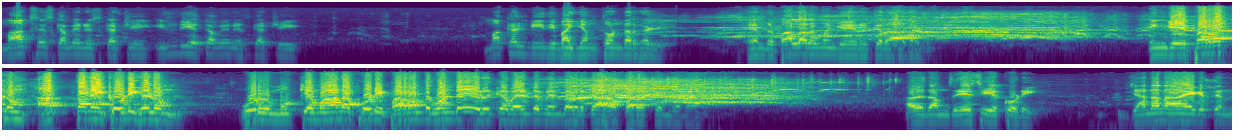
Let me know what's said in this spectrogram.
மார்க்சிஸ்ட் கம்யூனிஸ்ட் கட்சி இந்திய கம்யூனிஸ்ட் கட்சி மக்கள் நீதி மையம் தொண்டர்கள் என்று பலரும் இங்கே இருக்கிறார்கள். இங்கே பறக்கும் அத்தனை கொடிகளும் ஒரு முக்கியமான கொடி பறந்து கொண்டே இருக்க வேண்டும் என்பதற்காக பறக்கின்றன. அது நம் தேசிய கொடி. ஜனநாயகத்தின்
